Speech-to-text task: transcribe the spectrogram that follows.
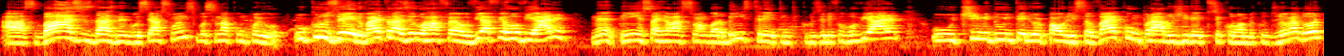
As bases das negociações, se você não acompanhou. O Cruzeiro vai trazer o Rafael via ferroviária, né? Tem essa relação agora bem estreita entre Cruzeiro e Ferroviária o time do interior paulista vai comprar os direitos econômicos do jogador,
